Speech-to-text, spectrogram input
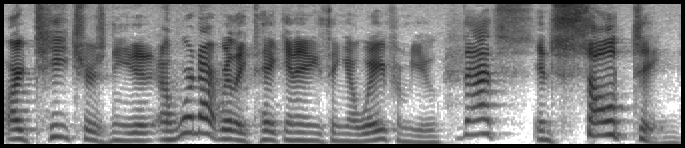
our teachers need it. And we're not really taking anything away from you. That's insulting.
